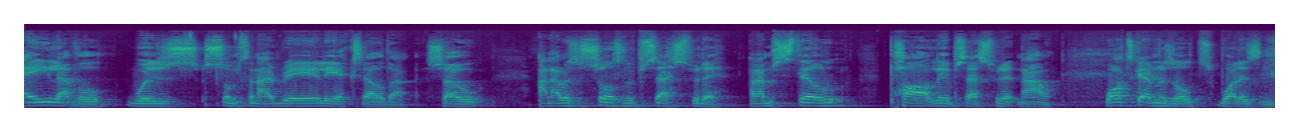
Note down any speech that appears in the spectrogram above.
A level was something I really excelled at. So, and I was sort of obsessed with it, and I'm still partly obsessed with it now. What's getting results? What isn't?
